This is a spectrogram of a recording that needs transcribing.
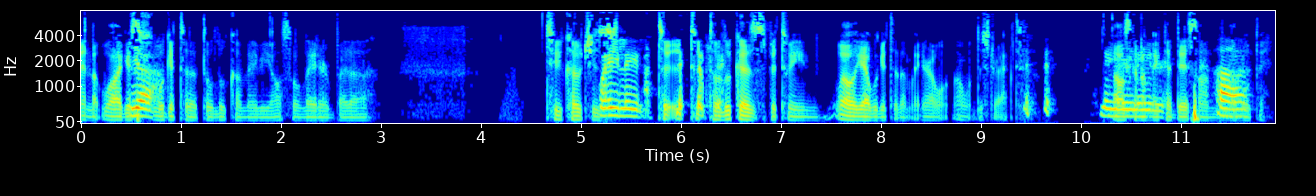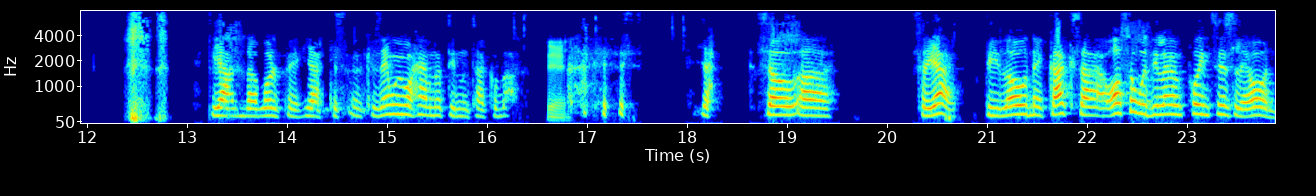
and well, I guess Yeah. we'll get to Toluca maybe also later. But uh, two coaches. Way later. To, to, Toluca's between. Well, yeah, we'll get to them later. I won't. I won't distract. I was gonna later. make a diss on Uh. Yeah, La Volpe. Yeah, because then we won't have nothing to talk about. yeah. yeah. So, uh, so yeah, below Necaxa, also with 11 points is León.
